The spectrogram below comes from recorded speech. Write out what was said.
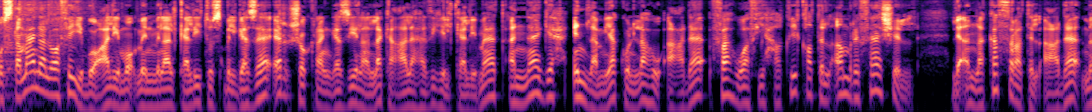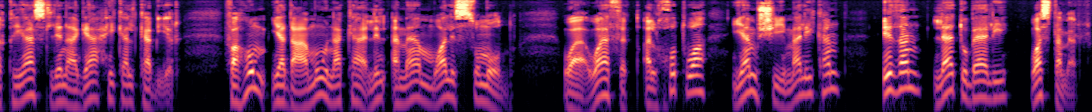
مستمعنا الوفي ابو علي مؤمن من الكاليتوس بالجزائر شكرا جزيلا لك على هذه الكلمات الناجح. إن لم يكن له أعداء فهو في حقيقة الأمر فاشل لأن كثرة الأعداء مقياس لنجاحك الكبير. فهم يدعمونك للأمام وللصمود. وواثق الخطوة يمشي ملكا اذا لا تبالي واستمر.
